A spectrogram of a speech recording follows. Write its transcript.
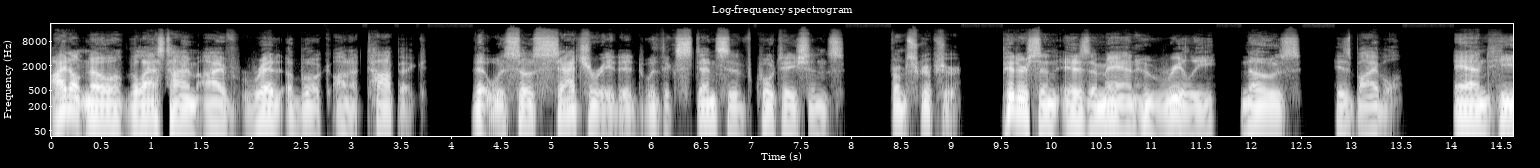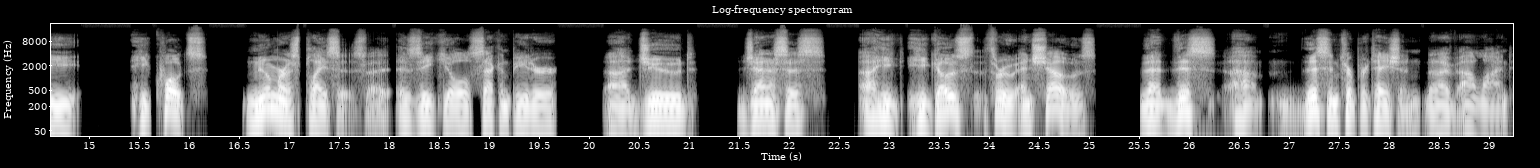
I don't know the last time I've read a book on a topic that was so saturated with extensive quotations from Scripture. Pitterson is a man who really knows his Bible, and he he quotes numerous places: uh, Ezekiel, Second Peter, uh, Jude, Genesis. Uh, he he goes through and shows that this uh, this interpretation that I've outlined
